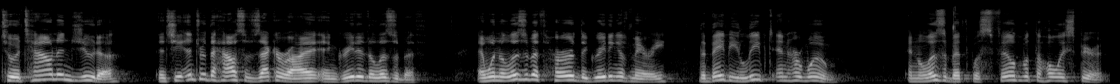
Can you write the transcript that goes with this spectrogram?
to a town in Judah, and she entered the house of Zechariah and greeted Elizabeth. And when Elizabeth heard the greeting of Mary, the baby leaped in her womb. And Elizabeth was filled with the Holy Spirit,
